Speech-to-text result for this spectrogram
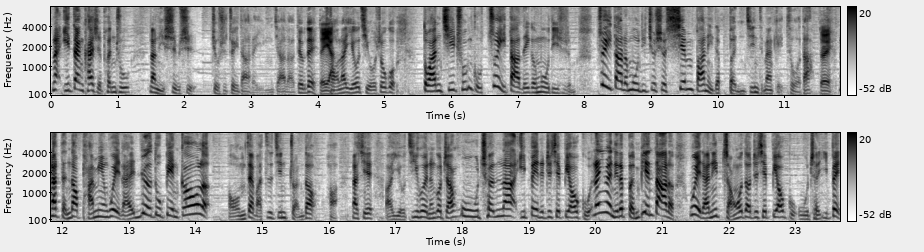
那一旦开始喷出，那你是不是就是最大的赢家了？对不对？对呀。好，那尤其我说过，短期存股最大的一个目的是什么？最大的目的就是先把你的本金怎么样给做大。对。那等到盘面未来热度变高了。好，我们再把资金转到好那些啊有机会能够涨五成啊一倍的这些标股，那因为你的本变大了，未来你掌握到这些标股五成一倍，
